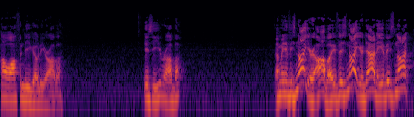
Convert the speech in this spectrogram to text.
How often do you go to your Abba? Is he your Abba? I mean, if he's not your Abba, if he's not your daddy, if he's not,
